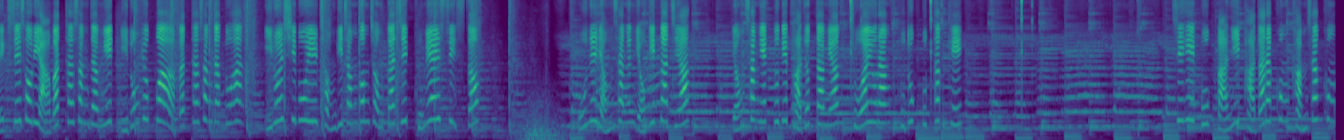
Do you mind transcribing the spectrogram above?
액세서리 아바타 상자 및 이동 효과 아바타 상자 또한 1월 15일 정기 점검 전까지 공예할 수 있어. 오늘 영상은 여기까지야. 영상 예쁘게 봐줬다면 좋아요랑 구독 부탁해. 새해 복 많이 받아라 콩 감사 콩.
